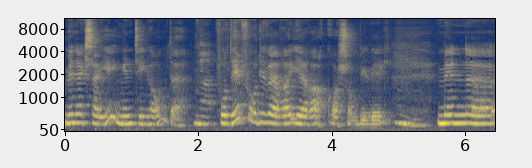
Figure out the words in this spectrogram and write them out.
Men jeg sier ingenting om det. Nei. For det får de være, gjøre akkurat som de vil. Mm. Men uh,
